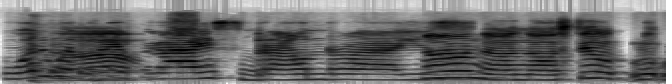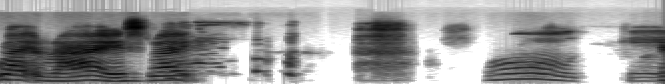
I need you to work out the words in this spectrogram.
What about red rice, brown rice? No, no, no. Still look like rice, right? Oh, okay.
